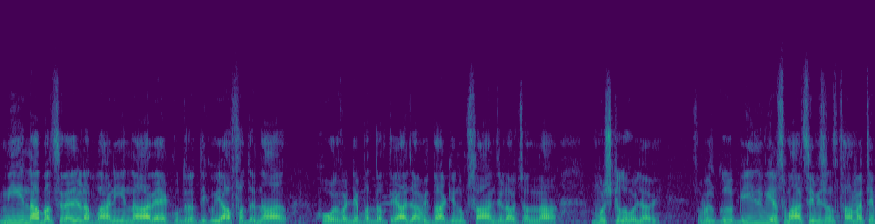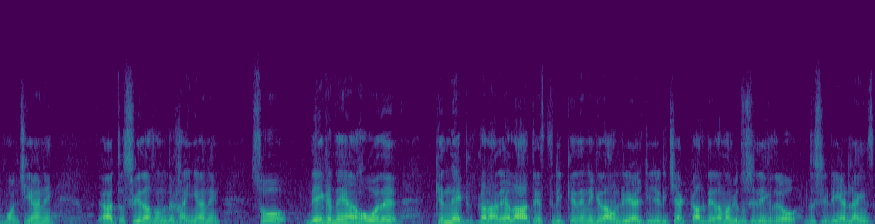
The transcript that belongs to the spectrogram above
ਮੀਂਹ ਇੰਨਾ ਬਰਸ ਰਿਹਾ, ਜਿਹੜਾ ਪਾਣੀ ਇੰਨਾ ਆ ਰਿਹਾ, ਕੁਦਰਤੀ ਕੋਈ ਆਫਤ ਨਾ ਹੋਰ ਵੱਡੇ ਪੱਧਰ ਤੇ ਆ ਜਾਵੇ ਤਾਂ ਕਿ ਨੁਕਸਾਨ ਜਿਹੜਾ ਉਹ ਚੱਲਣਾ ਮੁਸ਼ਕਲ ਹੋ ਜਾਵੇ। ਸੋ ਬਿਲਕੁਲ ਅਪੀਲ ਵੀ ਹੈ ਸਮਾਜ ਸੇਵੀ ਸੰਸਥਾਵਾਂ ਇੱਥੇ ਪਹੁੰਚੀਆਂ ਨੇ ਤਸਵੀਰਾਂ ਤੁਹਾਨੂੰ ਦਿਖਾਈਆਂ ਨੇ। ਸੋ ਦੇਖਦੇ ਹਾਂ ਹੋਰ ਕਿੰਨੇ ਕੁ ਘਰਾਂ ਦੇ ਹਾਲਾਤ ਇਸ ਤਰੀਕੇ ਦੇ ਨੇ। ਗਰਾਊਂਡ ਰਿਐਲਿਟੀ ਜਿਹੜੀ ਚੈੱਕ ਕਰਦੇ ਰਵਾਂਗੇ। ਤੁਸੀਂ ਦੇਖਦੇ ਰਹੋ ਦ ਸਿਟੀ ਹੈਡਲਾਈਨਸ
